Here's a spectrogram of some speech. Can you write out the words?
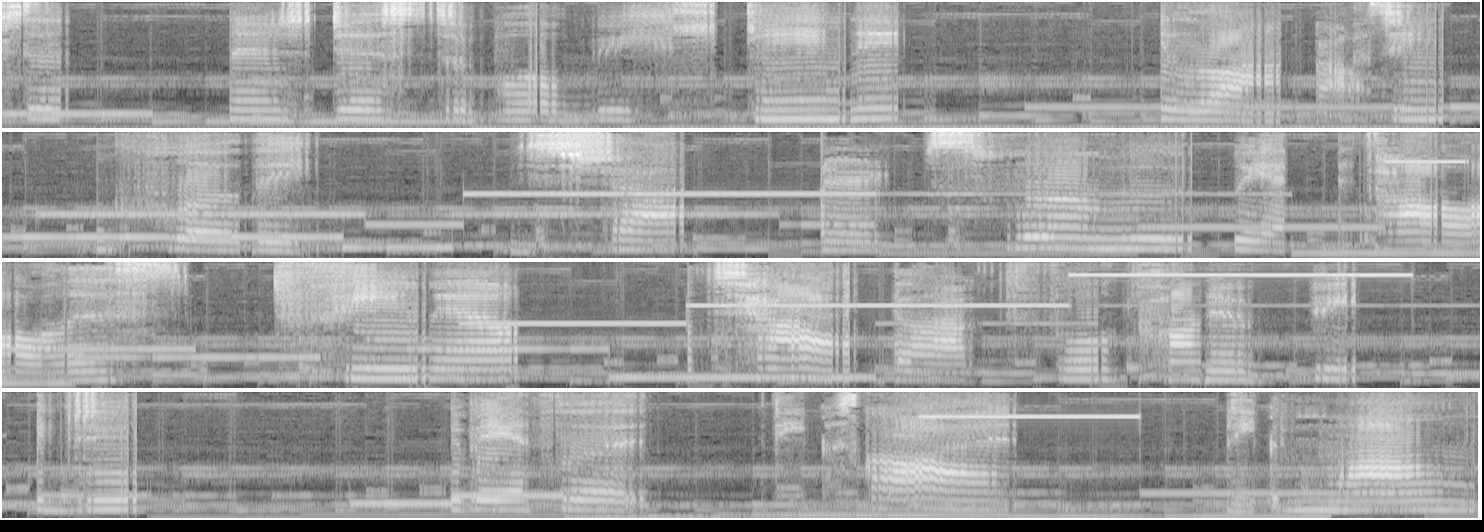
irresistible bikini lasting clothing shattered smoothly tallest female child full canopy do barefoot deep sky deep mom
